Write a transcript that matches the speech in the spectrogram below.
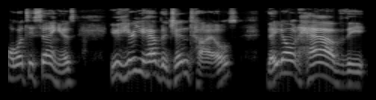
Well, what he's saying is, you here you have the Gentiles, they don't have the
